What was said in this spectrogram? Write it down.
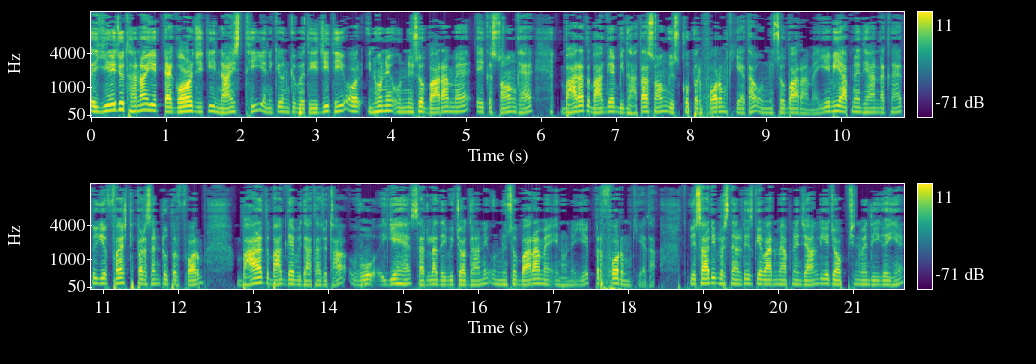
ये जो था ना, ये टैगोर जी की नाइस थी, यानी कि उनकी भतीजी थी, और इन्होंने 1912 में एक सॉन्ग है, भारत भाग्य विधाता सॉन्ग इसको परफॉर्म किया था 1912 में। ये भी आपने ध्यान रखना है तो ये first person to perform Bharat Bhagya Vidhata जो था, वो ये है सरला देवी चौधरा चौधरानी 1912 में इन्होंने ये परफॉर्म किया था। तो ये सारी पर्सनैलिटीज़ के बारे में आपने जान लिया जो ऑप्शन में दी गई है।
